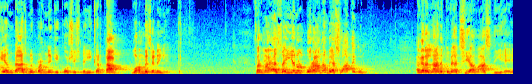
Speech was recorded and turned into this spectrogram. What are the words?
کے انداز میں پڑھنے کی کوشش نہیں کرتا، وہ ہم میں سے نہیں ہے۔ فرمایا زین القرآن بے اسواتکم اگر اللہ نے تمہیں اچھی آواز دی ہے،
